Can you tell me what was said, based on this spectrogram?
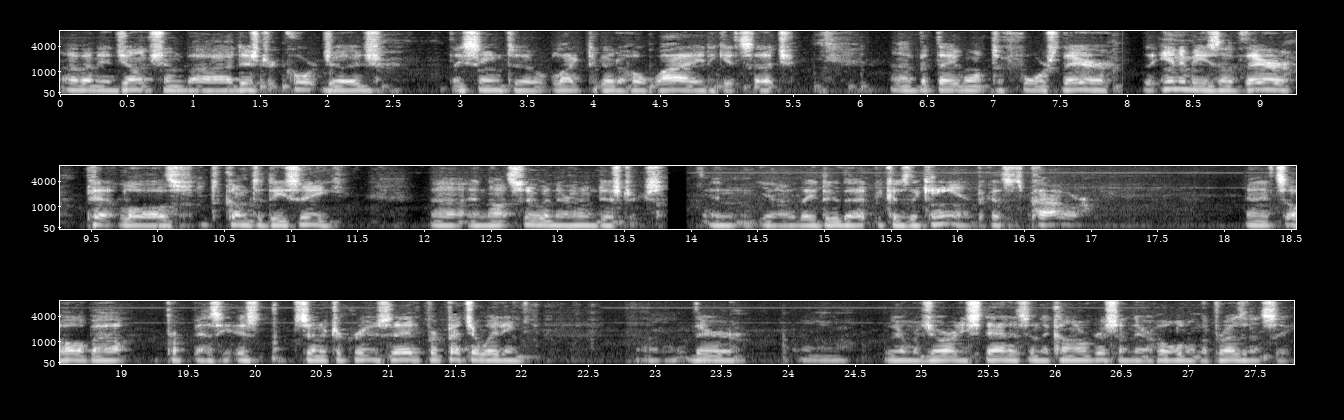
of an injunction by a district court judge. They seem to like to go to Hawaii to get such, uh, but they want to force their the enemies of their pet laws to come to D.C. Uh, and not sue in their home districts. And you know they do that because they can, because it's power, and it's all about as, as Senator Cruz said, perpetuating uh, their uh, their majority status in the Congress and their hold on the presidency,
